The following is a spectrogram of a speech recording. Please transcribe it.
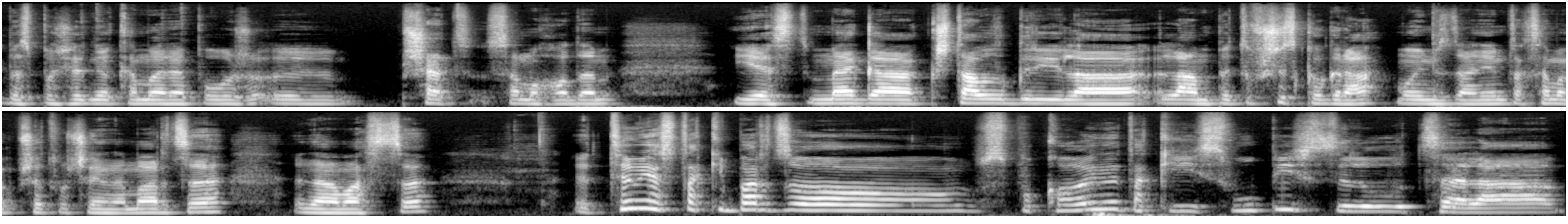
bezpośrednio kamerę położoną przed samochodem. Jest mega, kształt grilla, lampy, to wszystko gra, moim zdaniem, tak samo jak przetłoczenie na marce, na masce. Tył jest taki bardzo spokojny, taki słupi w stylu cela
